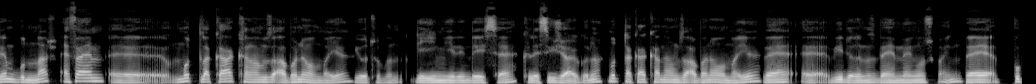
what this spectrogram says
izlenimlerim bunlar. Efendim e, mutlaka kanalımıza abone olmayı, YouTube'un deyim yerindeyse klasik jargonu. Mutlaka kanalımıza abone olmayı ve e, videolarımızı beğenmeyi unutmayın. Ve bu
